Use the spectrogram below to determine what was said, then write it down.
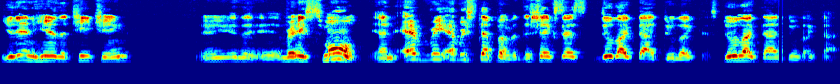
you didn't hear the teaching, eh, very small and every every step of it the shaykh says, do like that, do like this, do like that, do like that.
